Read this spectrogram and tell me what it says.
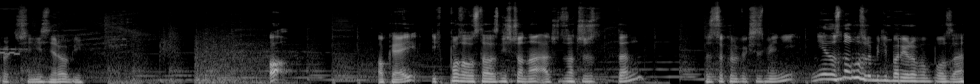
Praktycznie nic nie robi. Okej, ich poza została zniszczona, ale czy to znaczy, że ten? Że cokolwiek się zmieni? Nie, no znowu zrobili barierową pozę.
